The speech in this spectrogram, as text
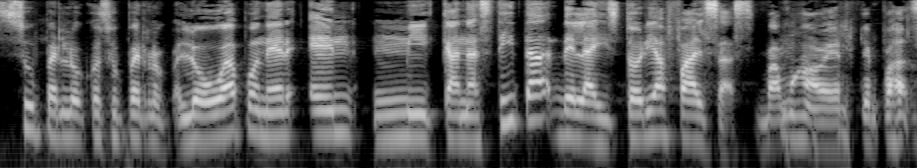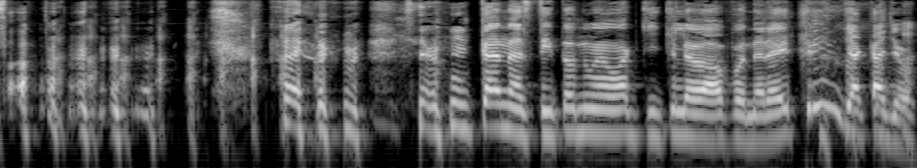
Súper loco, súper loco. Lo voy a poner en mi canastita de las historias falsas. Vamos a ver qué pasa. Un canastito nuevo aquí que le voy a poner ahí. ¡Trin! Ya cayó.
